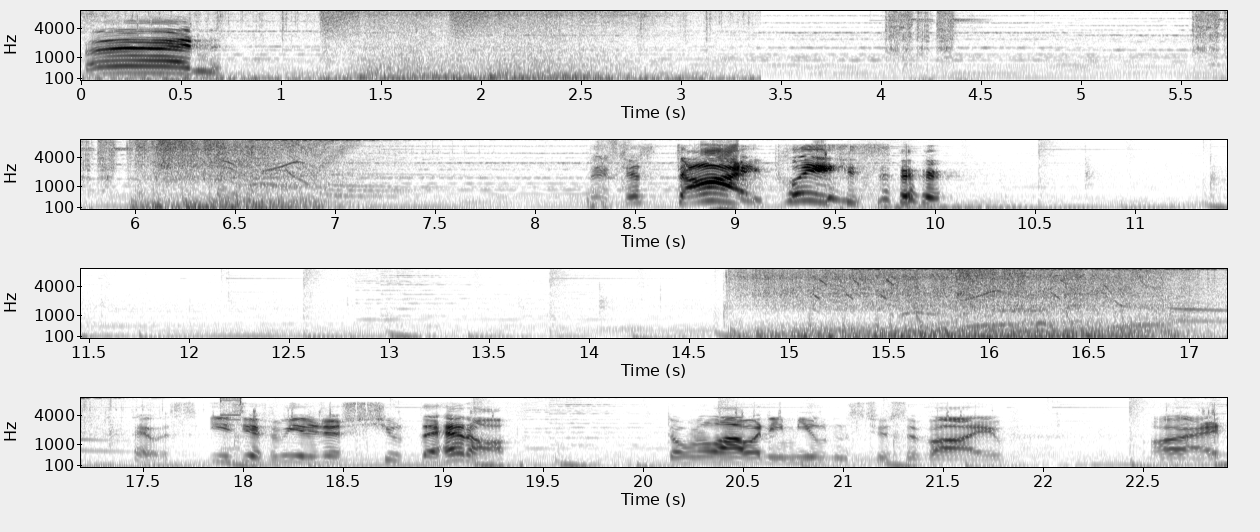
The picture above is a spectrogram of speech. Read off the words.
Burn! Just die, please! it was easier for me to just shoot the head off. Don't allow any mutants to survive. Alright.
